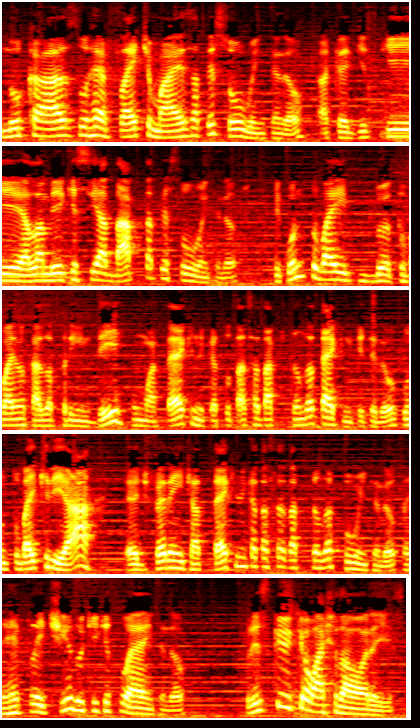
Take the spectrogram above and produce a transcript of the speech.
no caso, reflete mais a pessoa, entendeu? Acredito que ela meio que se adapta à pessoa, entendeu? E quando tu vai, tu vai, no caso, aprender uma técnica, tu tá se adaptando à técnica, entendeu? Quando tu vai criar, é diferente. A técnica tá se adaptando a tu, entendeu? Tá refletindo o que que tu é, entendeu? Por isso que, que eu acho da hora isso.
